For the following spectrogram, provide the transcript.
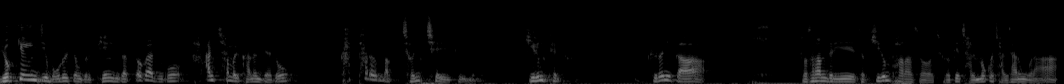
몇 개인지 모를 정도로 비행기가 떠가지고 한참을 가는데도 카타르 막 전체 이렇게 있는 거예요. 기름 탱크가. 그러니까 저 사람들이 저 기름 팔아서 저렇게 잘 먹고 잘 사는구나.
